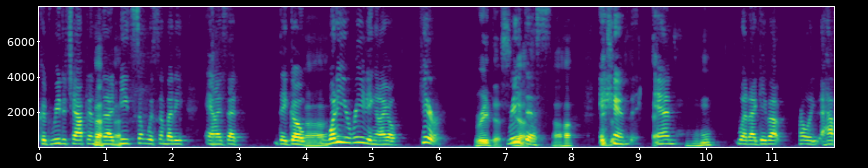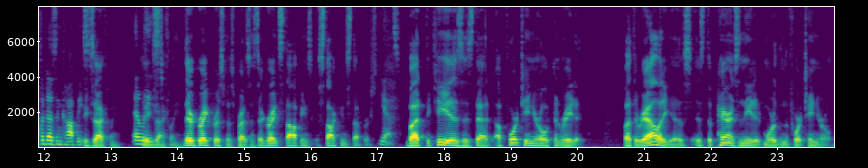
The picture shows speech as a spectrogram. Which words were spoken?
could read a chapter and then I'd meet some with somebody and I said, they go, Uh-huh. "What are you reading?" And I go, "Here, Read this. read yeah. this." Uh-huh. And and what I gave out probably half a dozen copies. Exactly. At least. Exactly. They're great Christmas presents. They're great stocking, stocking stuffers. Yes. But the key is is that a 14 year old can read it. But the reality is is the parents need it more than the 14 year old,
